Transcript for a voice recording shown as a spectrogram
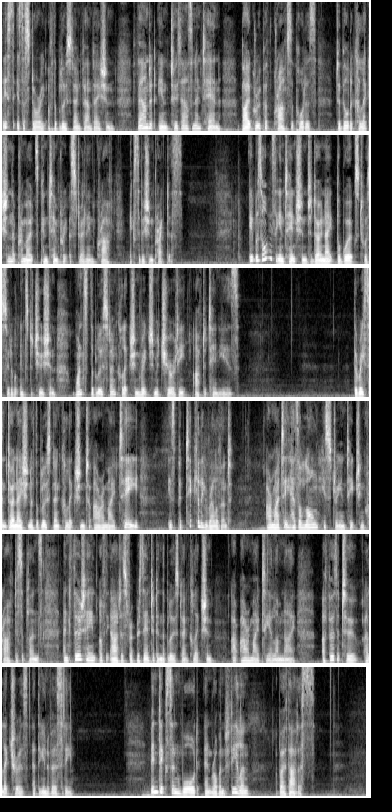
This is the story of the Bluestone Foundation, founded in 2010 by a group of craft supporters to build a collection that promotes contemporary Australian craft exhibition practice. It was always the intention to donate the works to a suitable institution once the Bluestone collection reached maturity after 10 years. The recent donation of the Bluestone collection to RMIT is particularly relevant. RMIT has a long history in teaching craft disciplines, and 13 of the artists represented in the Bluestone collection are RMIT alumni. A further two are lecturers at the university. Ben Dixon, Ward, and Robin Phelan are both artists.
